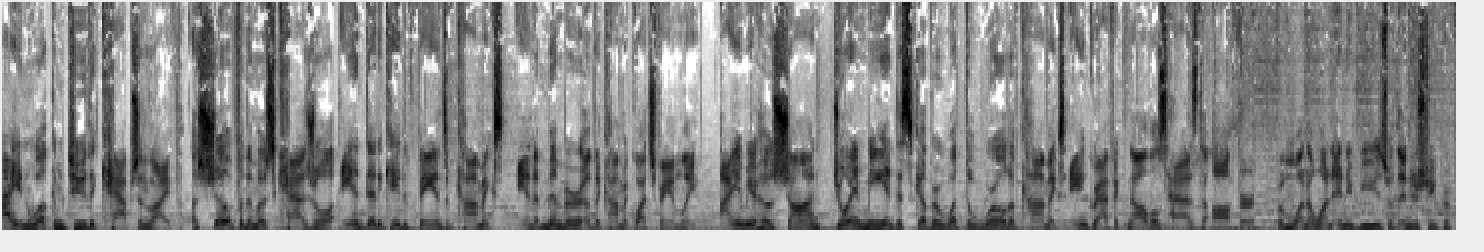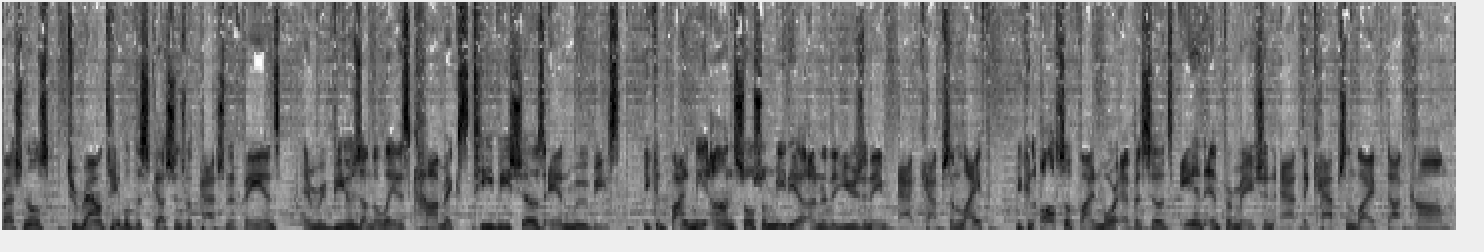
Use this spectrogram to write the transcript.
Hi, and welcome to The Captioned Life, a show for the most casual and dedicated fans of comics and a member of the Comic Watch family. I am your host, Sean. Join me and discover what the world of comics and graphic novels has to offer. From one on one interviews with industry professionals to roundtable discussions with passionate fans and reviews on the latest comics, TV shows, and movies. You can find me on social media under the username at Captioned Life. You can also find more episodes and information at thecaptionlife.com.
